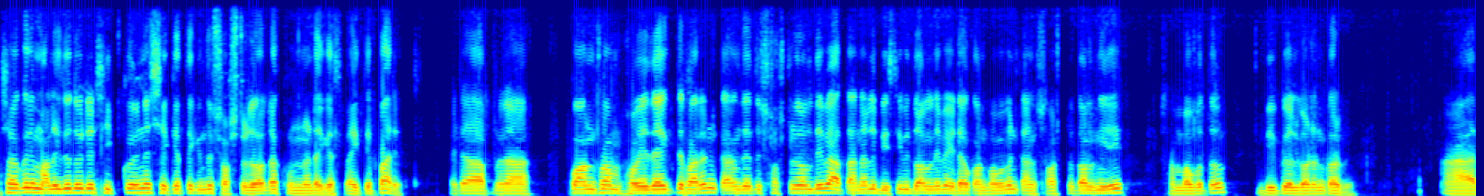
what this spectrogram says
আশা করি মালিক যদি ওইটা ঠিক করে নেয়, সেক্ষেত্রে কিন্তু ষষ্ঠ দলটা খুলনা টাইগার্স পাইতে পারে। এটা আপনারা কনফার্ম হয়ে যাইতে পারেন, কারণ যেহেতু ষষ্ঠ দল দেবে, আর তা নাহলে বিসিবি দল নেবে, এটাও কনফার্ম হবেন কারণ ষষ্ঠ দল নিয়েই সম্ভবত বিপিএল গঠন করবে। আর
